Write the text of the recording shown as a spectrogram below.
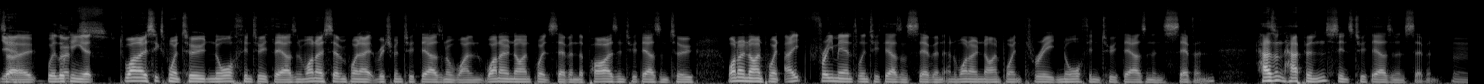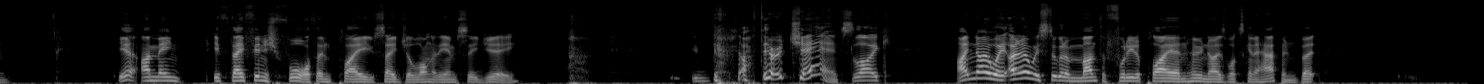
So Yeah, we're looking at 106.2 North in 2000, 107.8 Richmond 2001, 109.7 the Pies in 2002, 109.8 Fremantle in 2007, and 109.3 North in 2007. Hasn't happened since 2007. Hmm. Yeah, I mean, if they finish fourth and play, say, Geelong at the MCG, they're a chance. Like, I know we, I know we've still got a month of footy to play, and who knows what's going to happen. But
